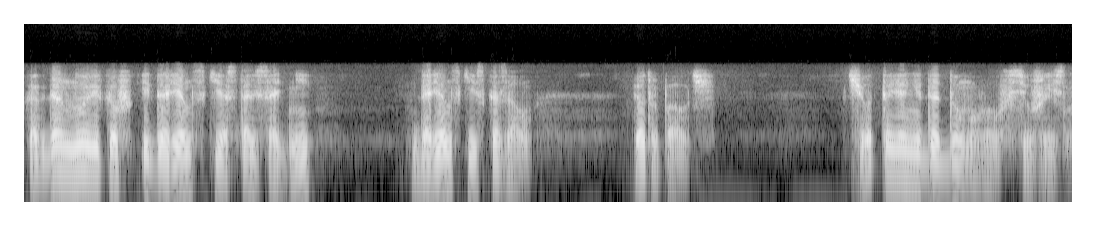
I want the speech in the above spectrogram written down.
Когда Новиков и Доренский остались одни, Доренский сказал, «Петр Павлович, чего-то я не додумывал всю жизнь».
